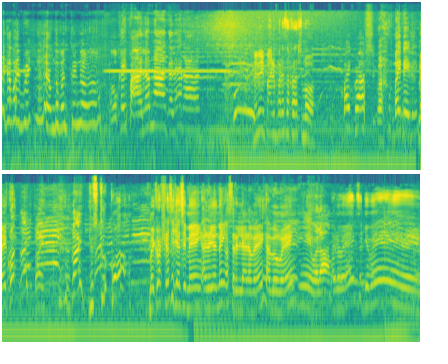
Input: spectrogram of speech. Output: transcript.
Nag-vibrate na, naramdaman ko na. Okay, paalam na, galera. Meme, paano para sa crush mo? Bye, crush. Bye, baby. May, ko- Diyos ko po! May crush kasi dyan si Meng. Ano yun, Meng? Australiana, Meng? Sabi mo, Meng? Eh, wala Ano, Meng? Sige, Meng!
